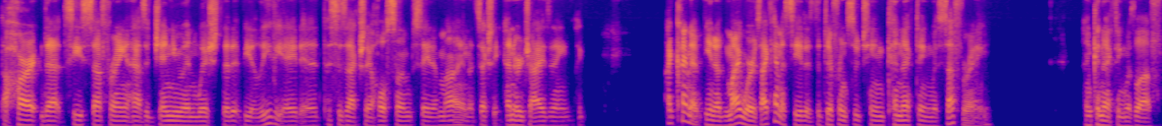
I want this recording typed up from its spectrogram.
the heart that sees suffering and has a genuine wish that it be alleviated, this is actually a wholesome state of mind. It's actually energizing. Like I kind of, you know, my words, I kind of see it as the difference between connecting with suffering and connecting with love.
